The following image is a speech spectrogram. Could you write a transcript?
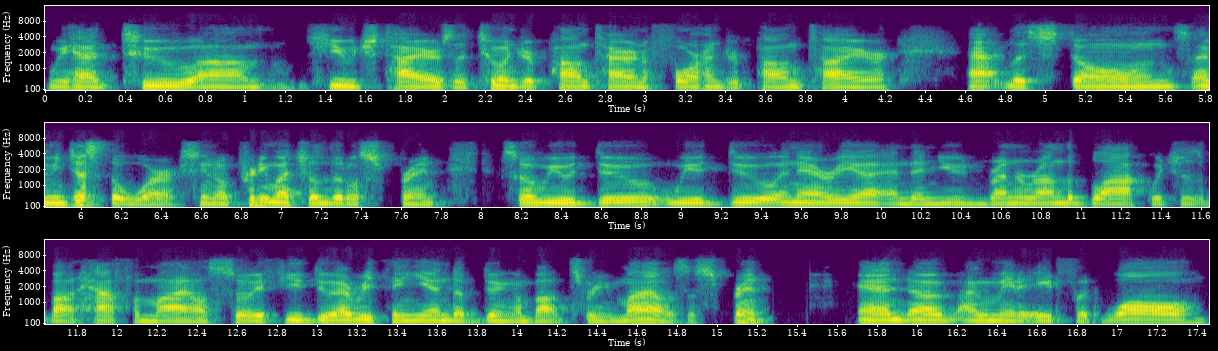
we had two um, huge tires a 200 pound tire and a 400 pound tire atlas stones i mean just the works you know pretty much a little sprint. So we would do we would do an area and then you'd run around the block which is about half a mile. So if you do everything you end up doing about three miles a sprint and uh, I made an eight foot wall,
